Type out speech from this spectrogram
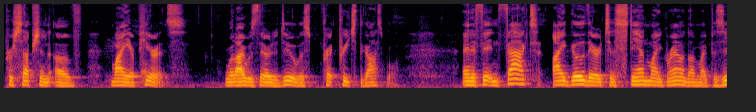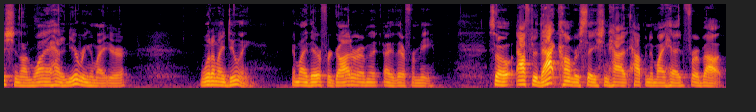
perception of my appearance. What I was there to do was pre- preach the gospel. And if in fact I go there to stand my ground on my position on why I had an earring in my ear, what am I doing? Am I there for God or am I there for me? So after that conversation had happened in my head for about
